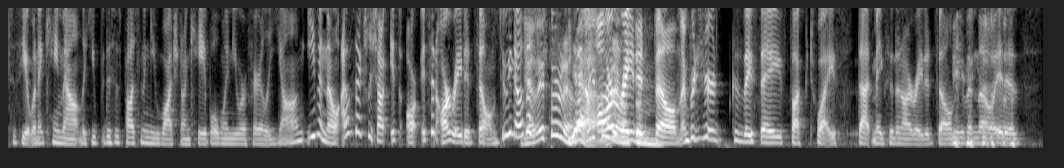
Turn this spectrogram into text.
to see it when it came out, like you, this is probably something you watched on cable when you were fairly young. Even though I was actually shocked, it's R, it's an R-rated film. Do we know Yeah, this? they threw it in. Yeah. they threw it in R-rated some- film. I'm pretty sure because they say "fuck" twice, that makes it an R-rated film, even though it is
